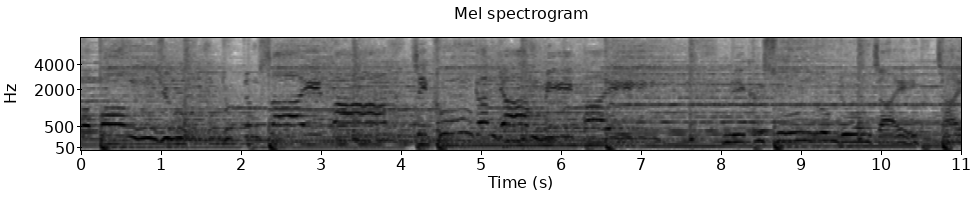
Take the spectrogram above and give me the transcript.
ปกป้องอยู่ดุดดังสายฟ้า ที่คุ้มกันยามมีภัย นี่คือศูนย์รวมดวงใจใทย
